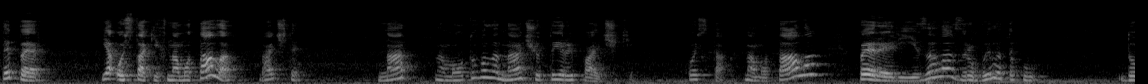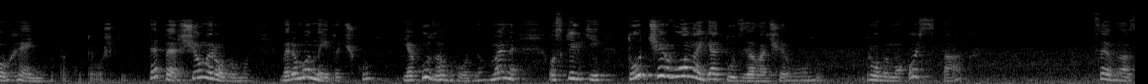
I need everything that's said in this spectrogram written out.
Тепер я ось так їх намотала, бачите, на, намотувала на 4 пальчики. Ось так. Намотала, перерізала, зробила таку довгеньку таку трошки. Тепер що ми робимо? Беремо ниточку, яку завгодно. В мене, оскільки тут червона, я тут взяла червону. Робимо ось так. Це в нас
